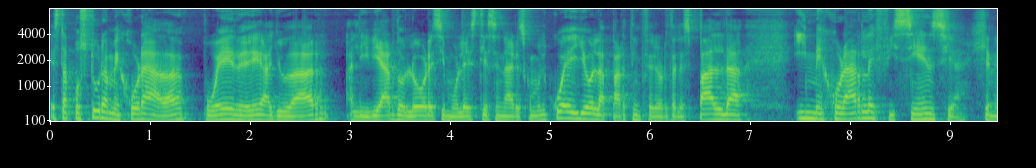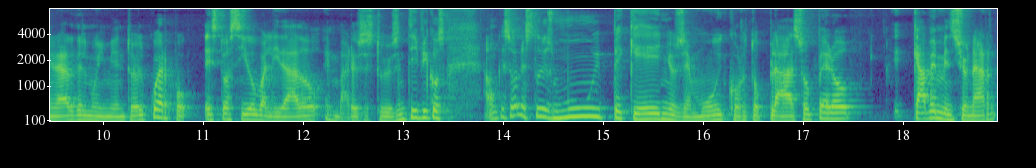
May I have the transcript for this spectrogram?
Esta postura mejorada puede ayudar a aliviar dolores y molestias en áreas como el cuello, la parte inferior de la espalda y mejorar la eficiencia general del movimiento del cuerpo. Esto ha sido validado en varios estudios científicos, aunque son estudios muy pequeños y a muy corto plazo, pero cabe mencionar,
